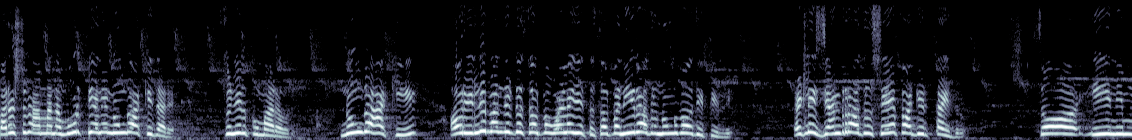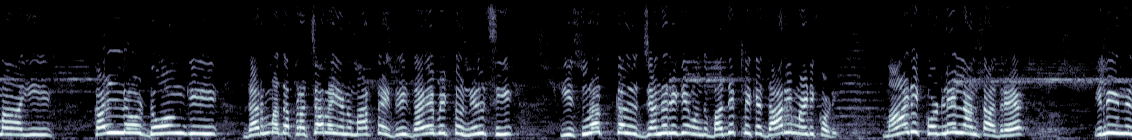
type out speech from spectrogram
ಪರಶುರಾಮನ ಮೂರ್ತಿಯನ್ನು ನುಂಗು ಹಾಕಿದ್ದಾರೆ ಸುನೀಲ್ ಕುಮಾರ್ ಅವರು. ನುಂಗು ಹಾಕಿ ಅವ್ರು ಇಲ್ಲಿ ಬಂದಿದ್ದು ಸ್ವಲ್ಪ ಒಳ್ಳೆಯದಿತ್ತು ಸ್ವಲ್ಪ ನೀರಾದರೂ ನುಂಗ್ಬೋದಿತ್ತು ಇಲ್ಲಿ. ಅಟ್ಲೀಸ್ಟ್ ಜನರಾದರೂ ಸೇಫ್ ಆಗಿರ್ತಾ ಇದ್ರು. ಸೊ ಈ ನಿಮ್ಮ ಈ ಕಳ್ಳು, ಡೋಂಗಿ ಧರ್ಮದ ಪ್ರಚಾರ ಏನು ಮಾಡ್ತಾ ಇದ್ರಿ, ದಯವಿಟ್ಟು ನಿಲ್ಲಿಸಿ ಈ ಸುರತ್ಕಲ್ ಜನರಿಗೆ ಒಂದು ಬದುಕಲಿಕ್ಕೆ ದಾರಿ ಮಾಡಿಕೊಡಿ. ಮಾಡಿ ಕೊಡಲಿಲ್ಲ ಅಂತಾದರೆ, ಇಲ್ಲಿ ಇನ್ನು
